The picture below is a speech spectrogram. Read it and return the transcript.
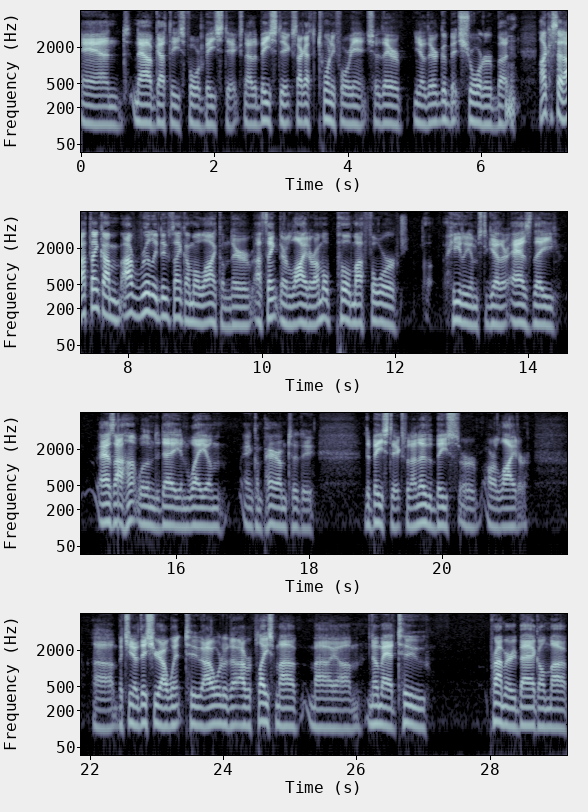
and now I've got these four B sticks. Now the B sticks, I got the 24 inch, so they're you know they're a good bit shorter. But mm. like I said, I think I'm I really do think I'm gonna like them. They're I think they're lighter. I'm gonna pull my four heliums together as they as I hunt with them today and weigh them and compare them to the the B sticks. But I know the beasts are are lighter. Uh, but you know, this year I went to I ordered a, I replaced my my um, Nomad two primary bag on my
